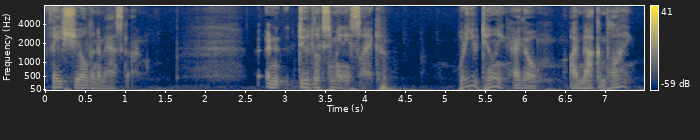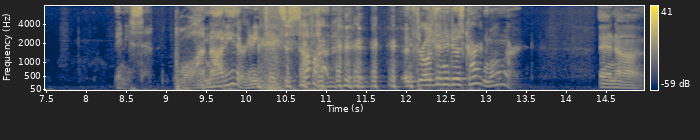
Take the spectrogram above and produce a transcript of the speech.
face shield and a mask on. And dude looks at me and he's like, "What are you doing?" I go, "I'm not complying." And he said, well, I'm not either. And he takes his stuff on and throws it into his cart in Walmart. And uh,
